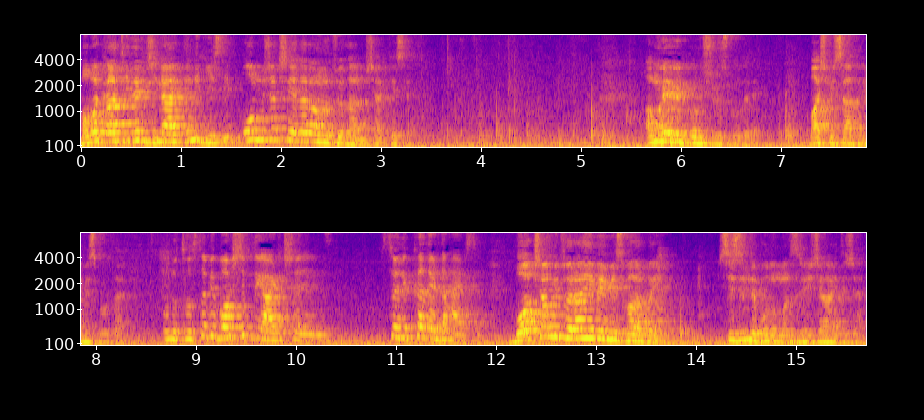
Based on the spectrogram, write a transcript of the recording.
Baba katilleri cinayetlerini gizleyip olmayacak şeyler anlatıyorlarmış herkese. Ama yarın konuşuruz bunları. Baş misafirimiz burada. Unutulsa bir boşluk duyardık şölenimizde. Sönük kalırdı her şey. Bu akşam bir tören yemeğimiz var bayım. Sizin de bulunmanızı rica edeceğim.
